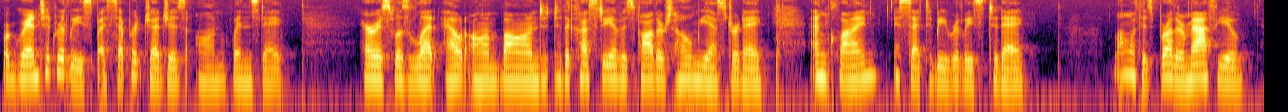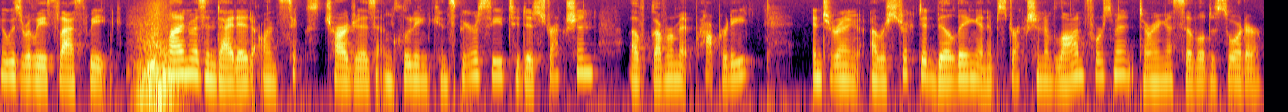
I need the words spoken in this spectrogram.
were granted release by separate judges on Wednesday. Harris was let out on bond to the custody of his father's home yesterday, and Klein is set to be released today. Along with his brother Matthew, who was released last week, Klein was indicted on six charges, including conspiracy to destruction of government property entering a restricted building and obstruction of law enforcement during a civil disorder.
